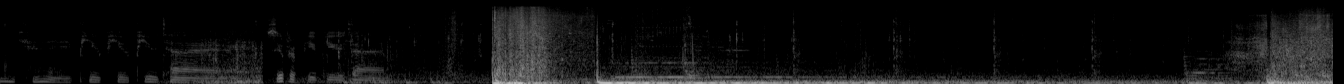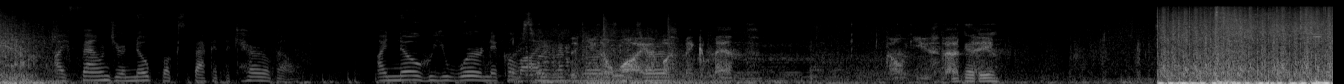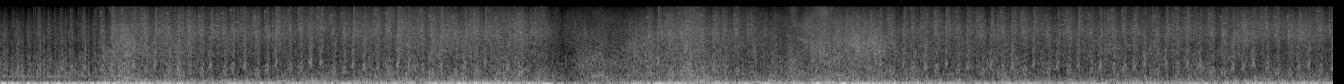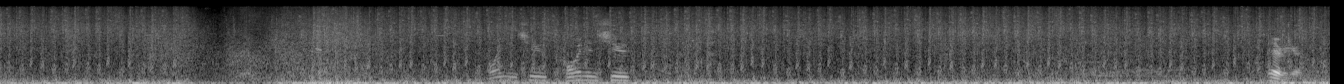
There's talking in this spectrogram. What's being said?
Okay, pew pew pew time. Super pew pew time. I found your notebooks back at the caravel. I know who you were, Nikolai. Then you know why I must make amends. Don't use that Okay, name. Point and shoot, point and shoot. There we go.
